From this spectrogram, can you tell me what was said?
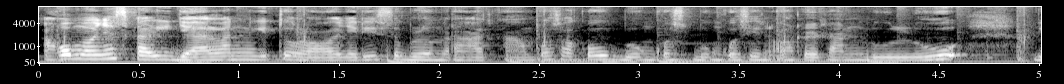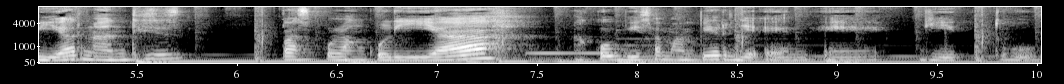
aku maunya sekali jalan gitu loh. Jadi sebelum berangkat kampus aku bungkus bungkusin orderan dulu biar nanti pas pulang kuliah aku bisa mampir JNE gitu.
